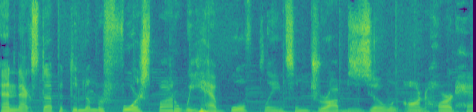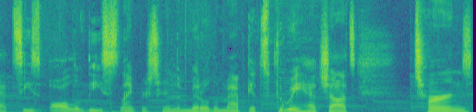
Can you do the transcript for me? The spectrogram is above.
And next up at the number 4 spot, we have Wolf playing some drop zone on hard hat. Sees all of these snipers here in the middle of the map, gets 3 headshots, turns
